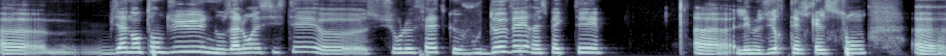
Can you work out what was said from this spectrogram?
Bien entendu, nous allons insister sur le fait que vous devez respecter les mesures telles qu'elles sont euh,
